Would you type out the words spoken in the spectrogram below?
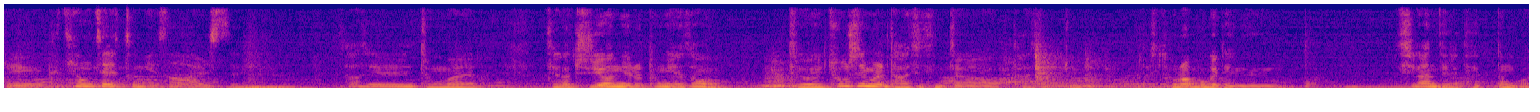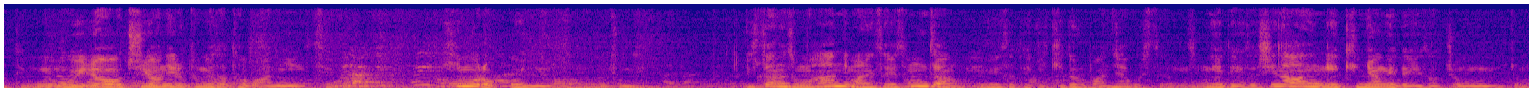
그 형제를 통해서 알 수 있어요. 사실 정말 제가 주연이를 통해서 저의 초심을 다시 진짜 다시 좀 다시 돌아보게 되는 시간들이 됐던 것 같아요. 오히려 주연이를 통해서 더 많이 제가 힘을 얻고 있는 것 같아요. 요즘에. 일단은 정말 하나님 안에서의 성장을 위해서 되게 기도를 많이 하고 있어요. 에 대해서 신앙의 균형에 대해서 좀, 좀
